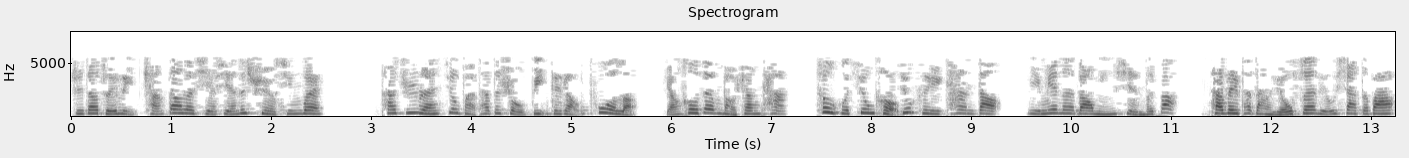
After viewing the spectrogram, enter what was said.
直到嘴里尝到了咸咸的血腥味，他居然就把他的手臂给咬破了，然后再往上看，透过袖口就可以看到里面那道明显的疤，他为他挡硫酸留下的疤。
